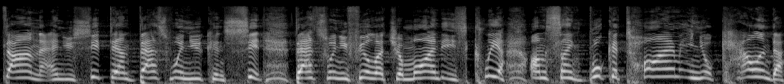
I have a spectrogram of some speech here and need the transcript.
done and you sit down. That's when you can sit. That's when you feel that your mind is clear. I'm saying book a time in your calendar,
